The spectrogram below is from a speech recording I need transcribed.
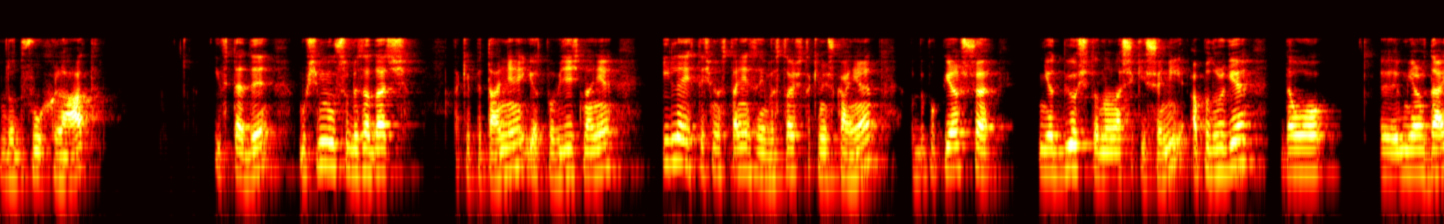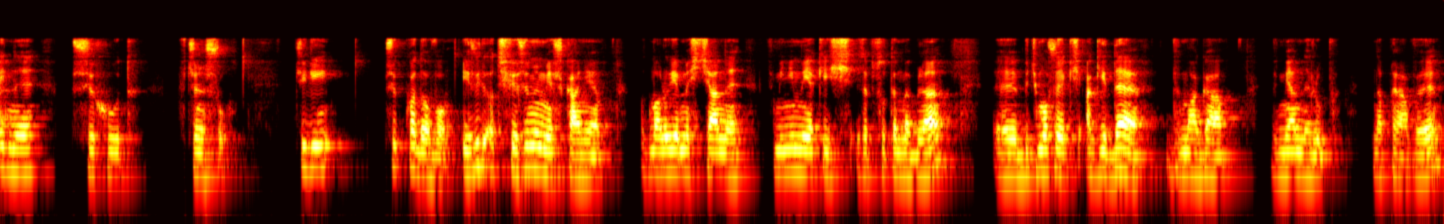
do dwóch lat i wtedy musimy już sobie zadać takie pytanie i odpowiedzieć na nie, ile jesteśmy w stanie zainwestować w takie mieszkanie, aby po pierwsze nie odbiło się to na naszej kieszeni, a po drugie dało y, miarodajny przychód w czynszu. Czyli przykładowo, jeżeli odświeżymy mieszkanie, odmalujemy ściany, wymienimy jakieś zepsute meble, y, być może jakieś AGD wymaga wymiany lub naprawy.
